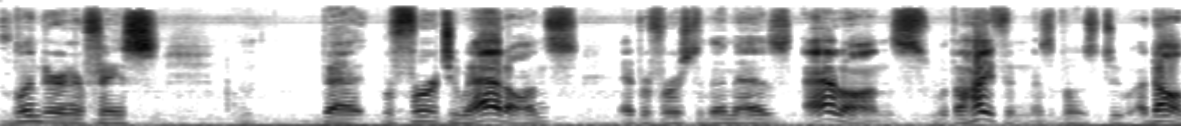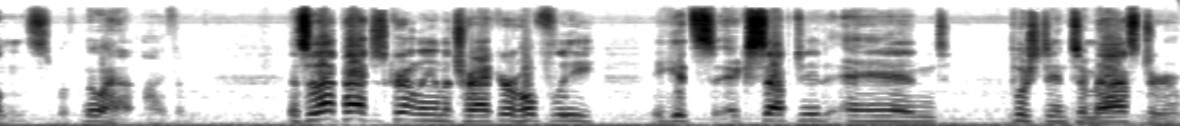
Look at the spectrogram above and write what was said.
Blender interface that refer to add ons it refers to them as add-ons with a hyphen as opposed to add-ons with no hyphen. And so that patch is currently in the tracker. Hopefully it gets accepted and pushed into master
